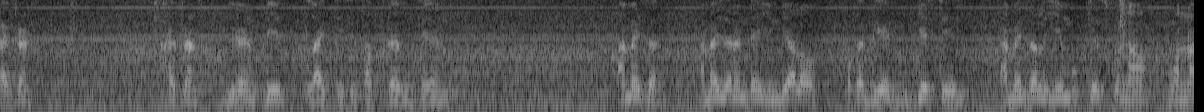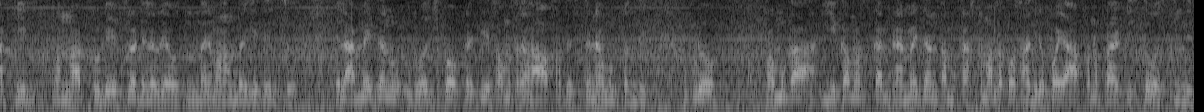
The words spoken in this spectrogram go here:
హాయ్ ఫ్రెండ్స్ హాయ్ ఫ్రెండ్స్ వీడియోని ప్లీజ్ లైక్ చేసి సబ్స్క్రైబ్ చేయండి. అమెజాన్ అమెజాన్ అంటే ఇండియాలో ఒక గ్రేట్ బిగ్గెస్ట్ సేల్ అమెజాన్లో ఏం బుక్ చేసుకున్నా one not T one not two డేస్లో డెలివరీ అవుతుందని మనందరికీ తెలుసు. ఇలా అమెజాన్ రోజుకో ప్రతి సంవత్సరం ఆఫర్ తెస్తూనే ఉంటుంది. ఇప్పుడు ప్రముఖ ఈ కామర్స్ కంపెనీ అమెజాన్ తమ కస్టమర్ల కోసం అదిరిపోయే ఆఫర్ను ప్రకటిస్తూ వస్తుంది.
